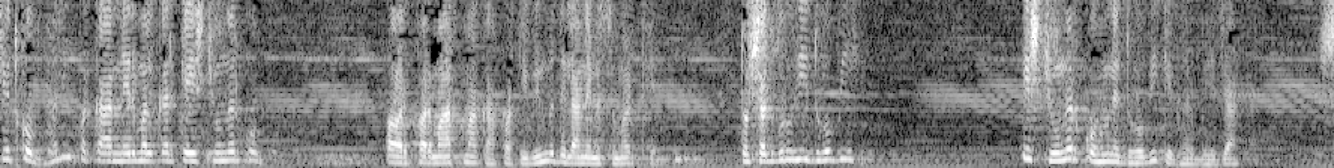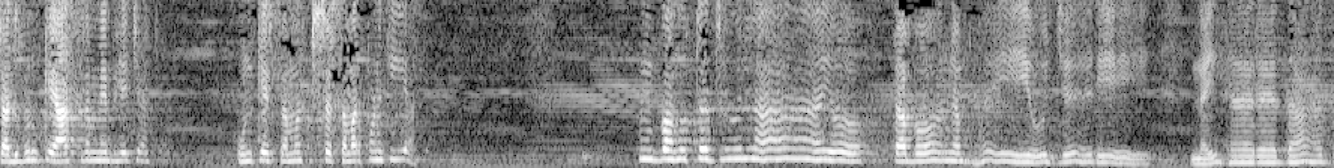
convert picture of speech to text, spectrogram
चित्त को भली प्रकार निर्मल करके इस चुनर को और परमात्मा का प्रतिबिंब दिलाने में समर्थ है तो सदगुरु ही धोबी है। इस चूनर को हमने धोबी के घर भेजा सदगुरु के आश्रम में भेजा उनके समक्ष समर्पण किया बहुत धुलायो, तबो न भई उजरी। नैहर दाग,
